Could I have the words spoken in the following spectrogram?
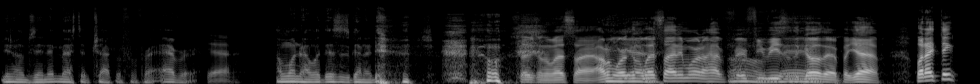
you know what I'm saying, it messed up traffic for forever. yeah. I wonder how what this is gonna do. Especially on the west side. I don't work on the west side anymore. I don't have very Oh, few reasons to go there. But yeah, but I think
